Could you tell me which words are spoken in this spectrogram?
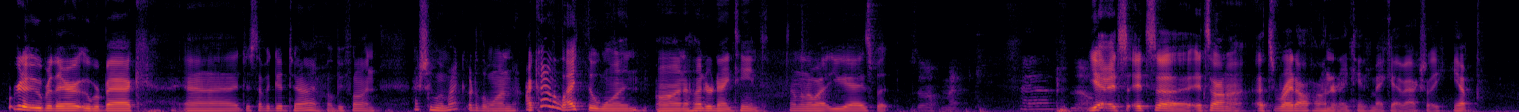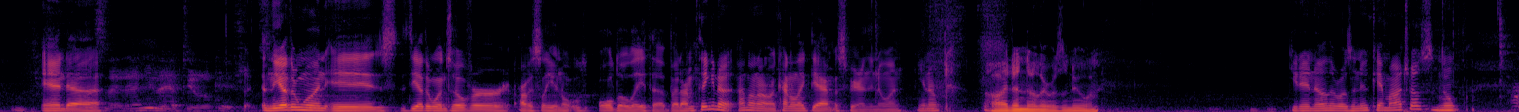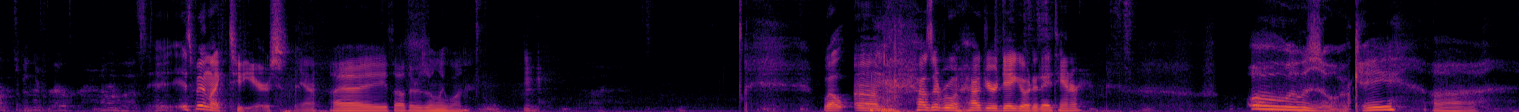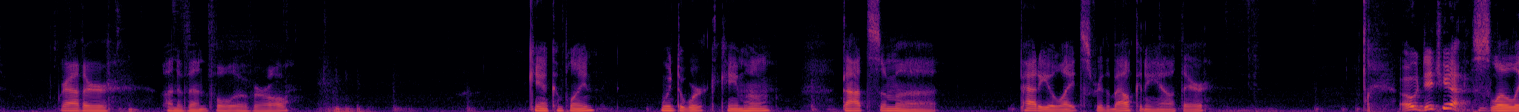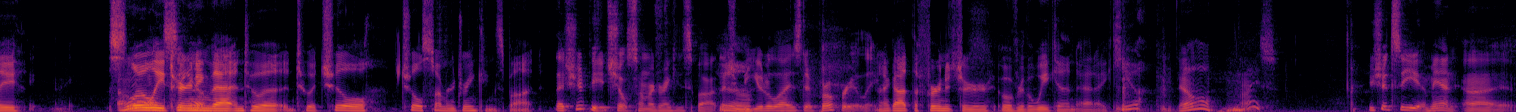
we're gonna Uber there, Uber back. Uh, just have a good time. It'll be fun. Actually, we might go to the one. I kind of like the one on 119th. I don't know about you guys, but Is that off Mac? No. yeah, it's it's uh it's on a it's right off 119th Metcalf actually. Yep. And uh, I knew they had two locations. And the other one is the other one's over obviously in old, old Olathe, but I'm thinking of I don't know I kind of like the atmosphere in the new one. You know, Oh, I didn't know there was a new one. you didn't know there was a new K Machos? Nope. Oh, it's been there forever. I don't know that's it. It's been like two years. Yeah. I thought there was only one. Well, um, how's everyone? How'd your day go today, Tanner? Oh, it was okay. Uh, rather uneventful overall. Can't complain. Went to work, came home, got some uh, patio lights for the balcony out there. Oh, did you? Slowly, slowly see turning that into a into a chill chill summer drinking spot. That should be a chill summer drinking spot. That should be utilized appropriately. And I got the furniture over the weekend at IKEA. No, nice. You should see, man. Uh,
